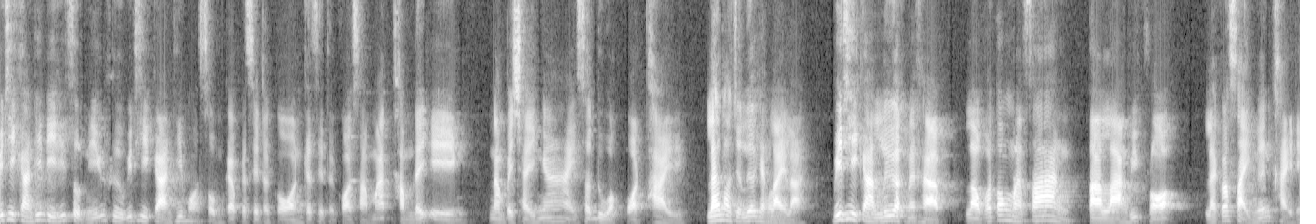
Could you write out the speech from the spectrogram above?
วิธีการที่ดีที่สุดนี้ก็คือวิธีการที่เหมาะสมกับเกษตรกร เกษตรกรสามารถทำได้เองนำไปใช้ง่าย สะดวกปลอดภัย และเราจะเลือกอย่างไรล่ะ วิธีการเลือกนะครับ เราก็ต้องมาสร้างตารางวิเคราะห์ และก็ใส่เงื่อนไขใน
